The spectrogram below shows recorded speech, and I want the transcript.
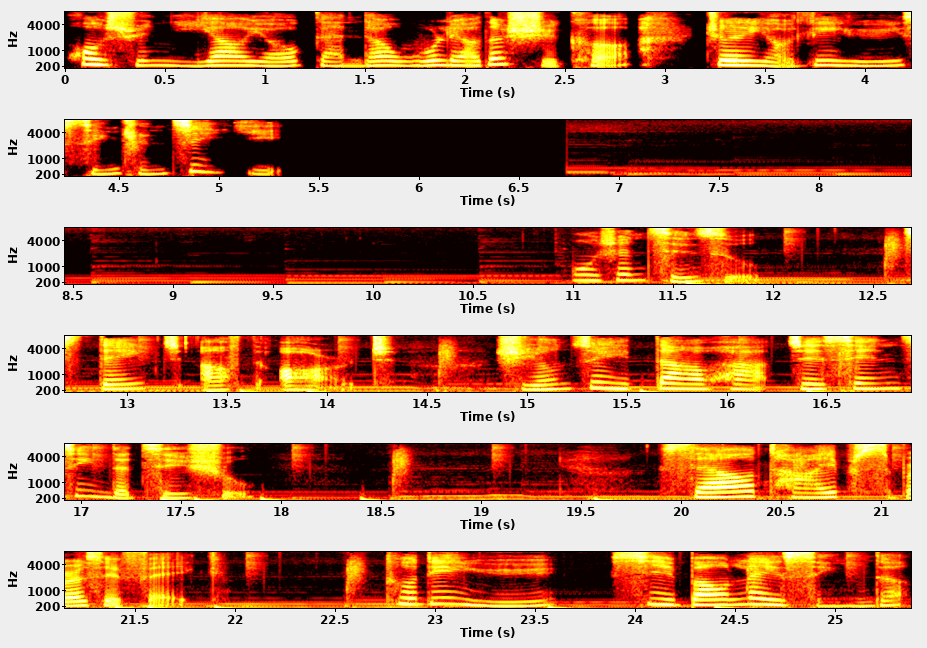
或许你要有感到无聊的时刻，这有利于形成记忆。陌生词组 state of the art，使用最大化、最先进的技术。cell type specific，特定于细胞类型的。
